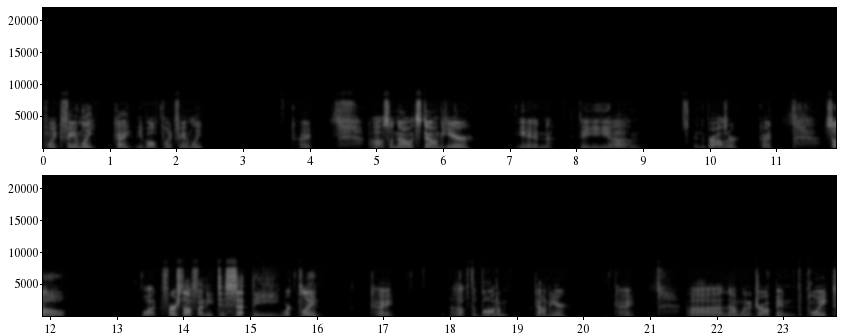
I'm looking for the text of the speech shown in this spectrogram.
point family. Okay. The evolve point family. Okay. Uh, so now it's down here in the um, in the browser. Okay. So what first off I need to set the work plane. Okay. Of the bottom down here. Okay. Uh, now I'm going to drop in the point.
